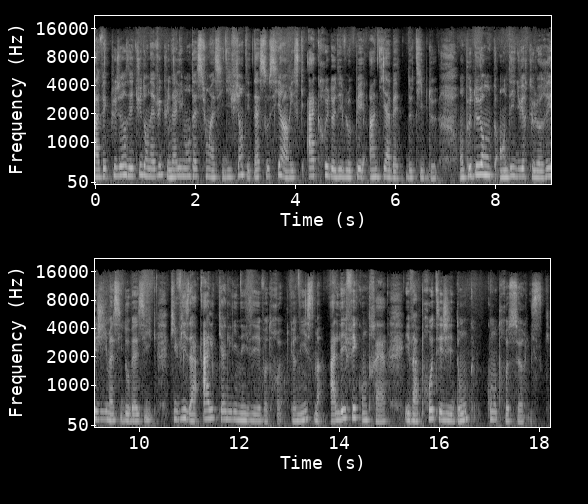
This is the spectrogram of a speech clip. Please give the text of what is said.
avec plusieurs études, on a vu qu'une alimentation acidifiante est associée à un risque accru de développer un diabète de type 2. On peut donc en déduire que le régime acido-basique, qui vise à alcaliniser votre organisme, a l'effet contraire et va protéger donc contre ce risque.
